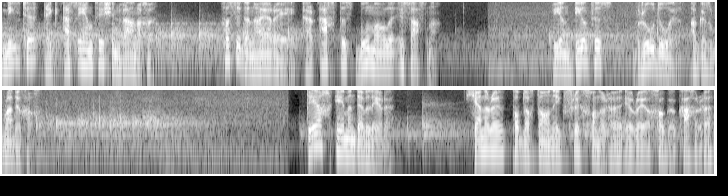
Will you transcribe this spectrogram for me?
Mílte ag aséanta sin bhenacha, thosaigh an IRA ar achtas búmála is asna. Bhí an díaltas brúdúil agus radachach. Déach éman devaléire, Cheanare poblachtánig frichonartha i ré a chogad cachartha,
